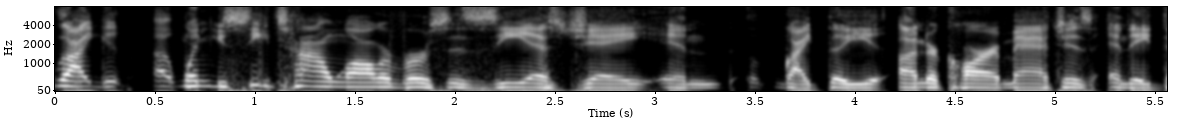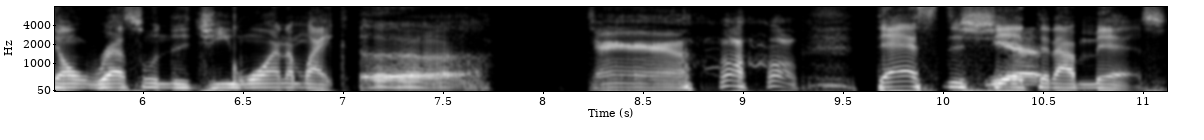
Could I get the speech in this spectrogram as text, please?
Like uh, when you see Tom Lawlor versus ZSJ in like the undercard matches, and they don't wrestle in the G1, I'm like, ugh, damn, that's the shit Yeah. that I miss.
